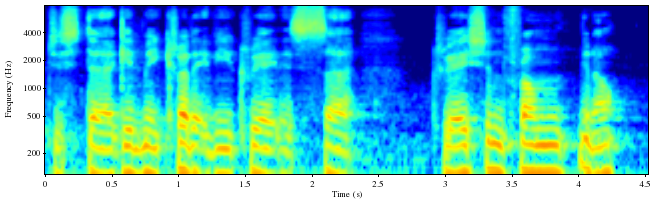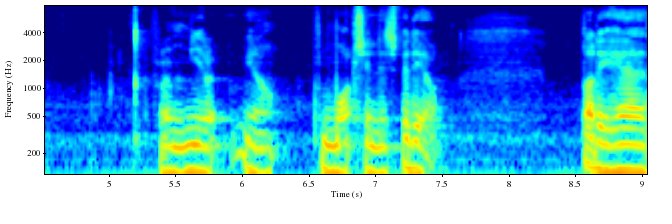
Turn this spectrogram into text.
Just uh, give me credit if you create this uh, creation from, you know, from, you know, from watching this video. Body hair,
